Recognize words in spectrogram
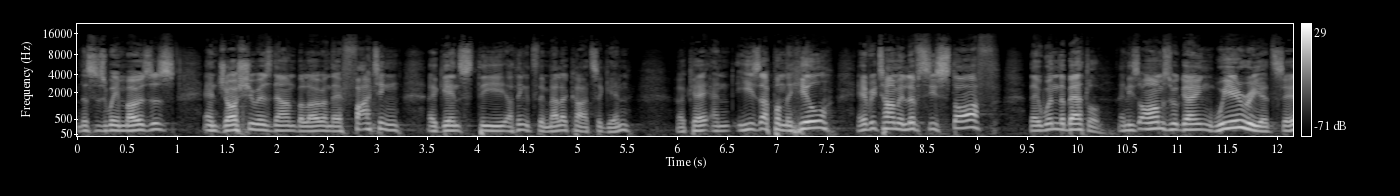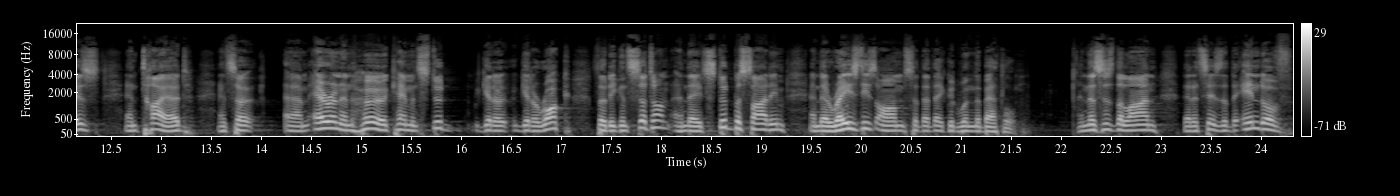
this is where Moses and Joshua is down below, and they're fighting against the, I think it's the Amalekites again. Okay, and he's up on the hill. Every time he lifts his staff, they win the battle. And his arms were going weary, it says, and tired. And so um, Aaron and Hur came and stood get a, get a rock so that he can sit on. And they stood beside him and they raised his arms so that they could win the battle. And this is the line that it says at the end of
